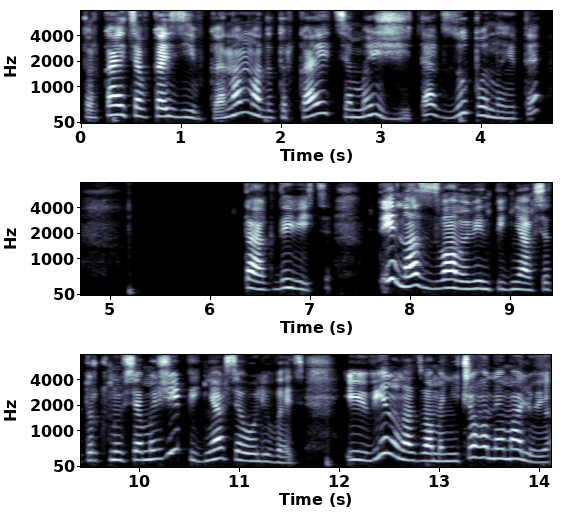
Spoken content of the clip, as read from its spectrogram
Торкається вказівка. Нам треба торкається межі. Так, зупинити. Так, дивіться. І нас з вами він піднявся, торкнувся межі, піднявся олівець. І він у нас з вами нічого не малює,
